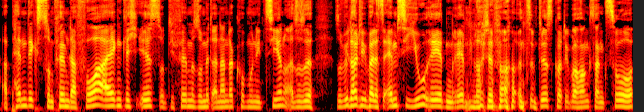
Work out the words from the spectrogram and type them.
Appendix zum Film davor eigentlich ist und die Filme so miteinander kommunizieren. Also so, so wie Leute über das MCU reden, reden Leute bei uns im Discord über Hong Sang-so.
